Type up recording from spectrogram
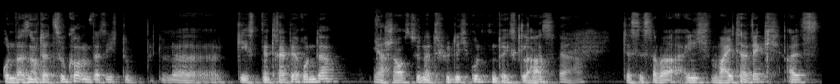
Und was noch dazu kommt, dass ich, du äh, gehst eine Treppe runter, ja. da schaust du natürlich unten durchs Glas. Ja. Das ist aber eigentlich weiter weg als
